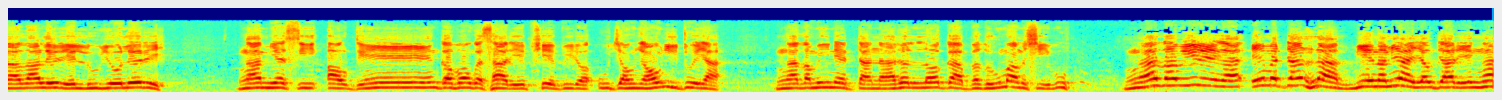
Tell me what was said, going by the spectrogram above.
လာသားလေးတွေလူပြိုလေးတွေငါမျက်စိအောက်တင်ကပောက်ကစားတွေဖြစ်ပြီးတော့ဦးကြောင်ကြောင်ကြီးတွေ့ရ ငါသမီးနဲ့တဏ္ဍာတော့လောကဘယ်သူမှမရှိဘူးငါသမီးတွေကအင်မတန်လှမြင်သမျှယောက်ျားတွေငါ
